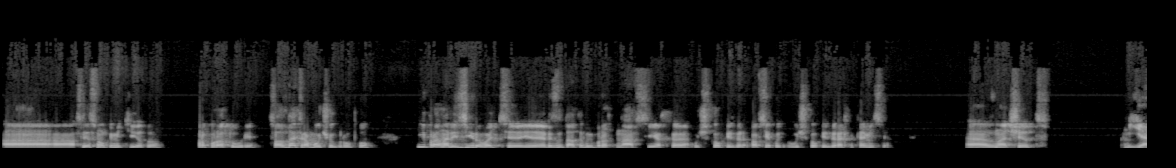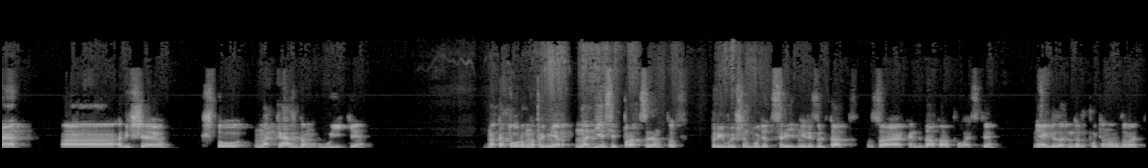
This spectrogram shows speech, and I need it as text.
а, Следственному комитету, прокуратуре создать рабочую группу и проанализировать э, результаты выборов на всех э, участковых, избир... во всех участковых избирательных комиссиях. А, значит, я обещаю, что на каждом уике, на котором, например, на 10% превышен будет средний результат за кандидата от власти, не обязательно даже Путина называть,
